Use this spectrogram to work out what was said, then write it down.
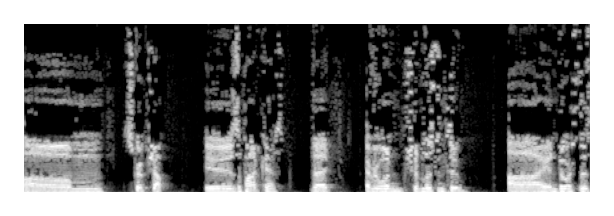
Um, Script Shop is a podcast that everyone should listen to. I endorse this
